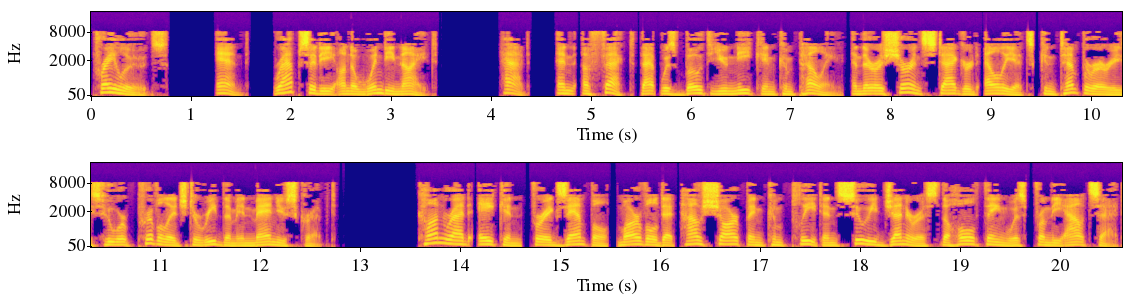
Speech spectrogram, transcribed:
Preludes, and Rhapsody on a Windy Night, had an effect that was both unique and compelling, and their assurance staggered Eliot's contemporaries who were privileged to read them in manuscript. Conrad Aiken, for example, marveled at how sharp and complete and sui generis the whole thing was, from the outset.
